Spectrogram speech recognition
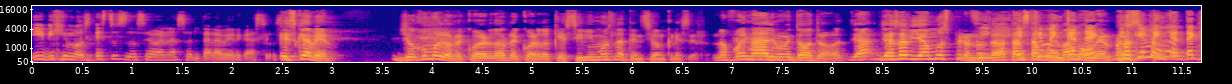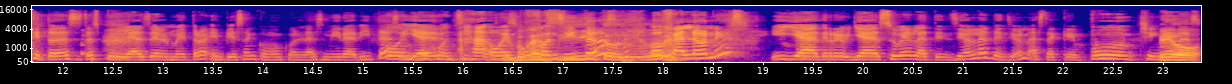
y dijimos, estos dos se van a soltar a vergazos. Es que, a ver, yo como lo recuerdo, recuerdo que sí vimos la tensión crecer. No fue nada de un momento a otro. Ya, ya sabíamos, pero nos Sí, daba tanta es que me encanta, movernos. es que me encanta que todas estas peleas del metro empiezan como con las miraditas O y ya- empujoncitos. ajá, o empujoncitos Empujoncitos, o uy. jalones y ya de re- ya sube la tensión, la tensión hasta que pum, Pero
